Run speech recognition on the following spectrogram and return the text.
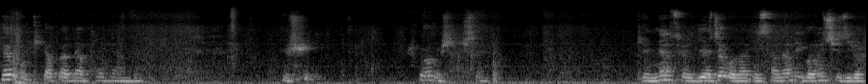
hep o kitaplardan faydalandım. Şu olmuş işte. Kendinden sonra gelecek olan insanların yolunu çiziyor.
